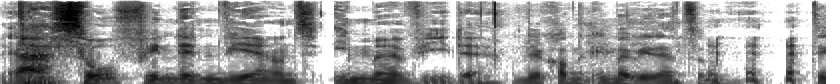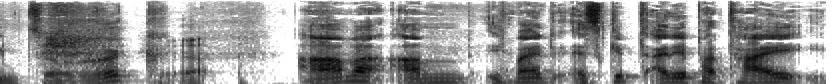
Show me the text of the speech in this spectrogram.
Ja, Ja, so finden wir uns immer wieder. wir kommen immer wieder zum Ding zurück. Aber ähm, ich meine, es gibt eine Partei,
